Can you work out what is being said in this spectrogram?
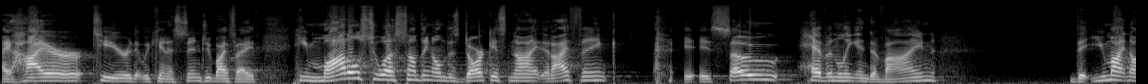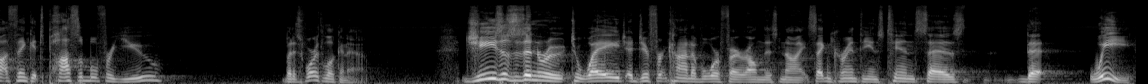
a higher tier that we can ascend to by faith. He models to us something on this darkest night that I think is so heavenly and divine that you might not think it's possible for you, but it's worth looking at. Jesus is en route to wage a different kind of warfare on this night. 2 Corinthians 10 says that we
